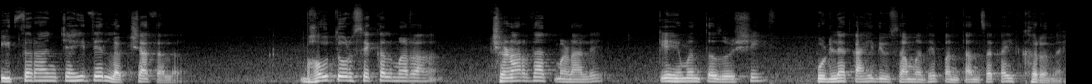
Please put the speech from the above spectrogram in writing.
इतरांच्याही ते लक्षात आलं. भाऊ तोरसेकल मला क्षणार्धात म्हणाले की हेमंत जोशी पुढल्या काही दिवसामध्ये पंतांचं काही खरं नाही.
